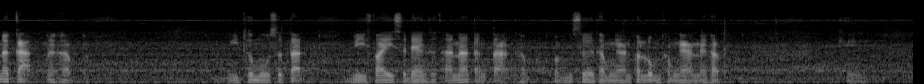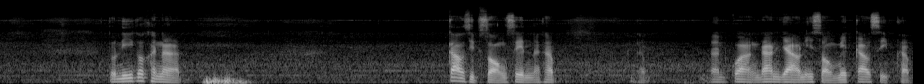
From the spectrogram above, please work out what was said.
หน้ากากนะครับ มีเทอร์โมสตัตมีไฟแสดงสถานะต่างๆครับคอมพิวเซอร์ทำงานพัดลมทำงานนะครับโอเคตัวนี้ก็ขนาด 92 เซนนะครับครับ ด้านกว้างด้านยาวนี่2เมตร90 ครับ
